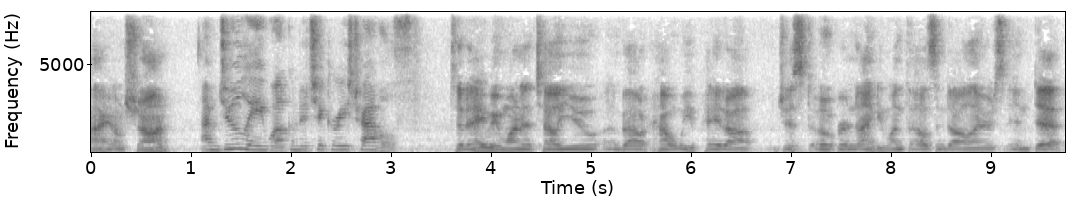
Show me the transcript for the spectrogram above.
Hi, I'm Sean. I'm Julie. Welcome to Chickery's Travels. Today we want to tell you about how we paid off just over $91,000 in debt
